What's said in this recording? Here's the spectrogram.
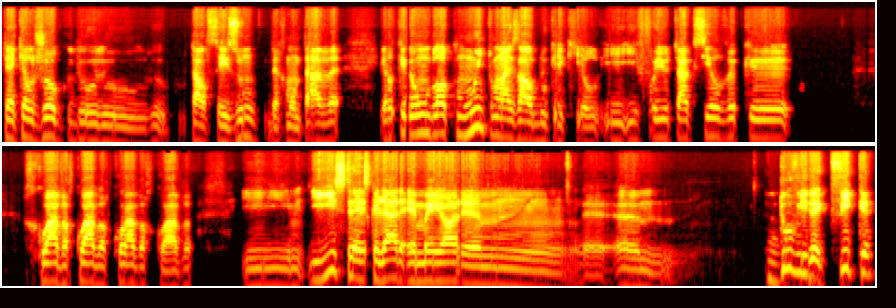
tem aquele jogo do, do, do tal 6-1 da remontada, ele criou um bloco muito mais alto do que aquilo e, e, foi o Tiago Silva que recuava, recuava, recuava, recuava. E, e isso é se calhar é a maior hum, hum, dúvida que fica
